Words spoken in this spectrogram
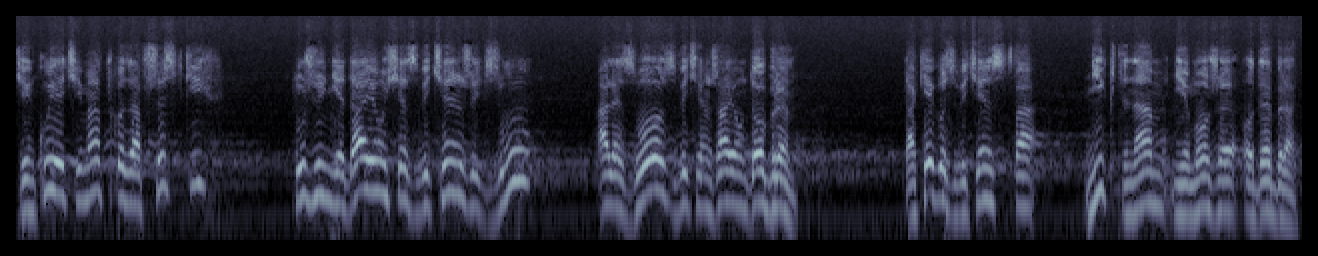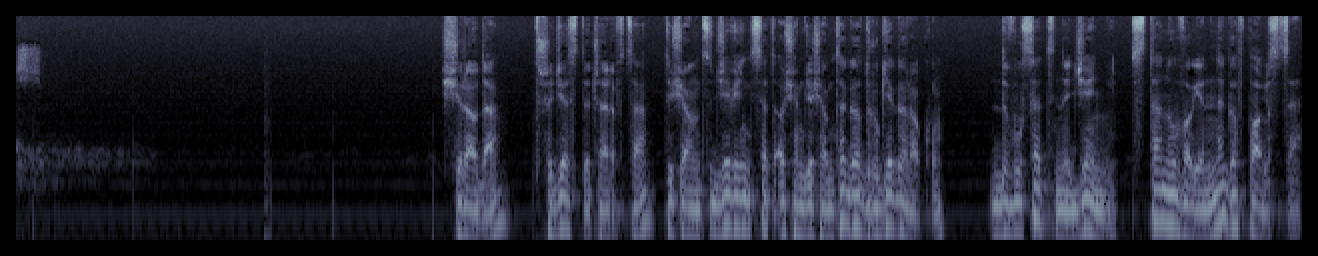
Dziękuję Ci, Matko, za wszystkich, którzy nie dają się zwyciężyć złu, ale zło zwyciężają dobrem. Takiego zwycięstwa nikt nam nie może odebrać. Środa, 30 czerwca 1982 roku. Dwusetny dzień stanu wojennego w Polsce.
